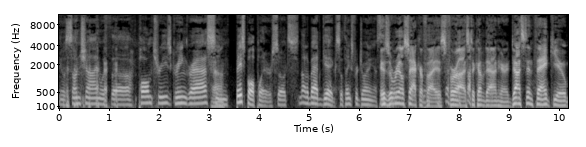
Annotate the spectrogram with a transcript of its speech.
you know, sunshine with uh, palm trees, green grass, Yeah. and baseball players. So it's not a bad gig. So thanks for joining us. It was a real sacrifice for us to come down here. Dustin, thank you.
